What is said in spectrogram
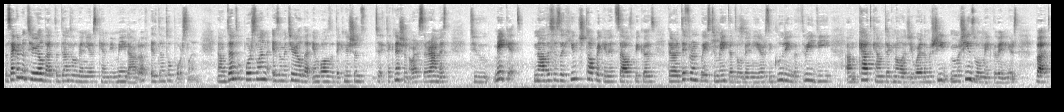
The second material that the dental veneers can be made out of is dental porcelain. Now, dental porcelain is a material that involves a technician or a ceramist to make it. Now, this is a huge topic in itself because there are different ways to make dental veneers, including the 3D um, CAD-CAM technology, where the machine, machines will make the veneers. But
